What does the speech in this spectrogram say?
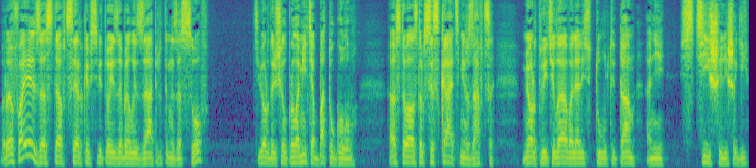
Рафаэль, застав церковь святой Изабеллы запертым и засов, твердо решил проломить аббату голову. Оставалось только сыскать мерзавца. Мертвые тела валялись тут и там, они стишили шаги.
